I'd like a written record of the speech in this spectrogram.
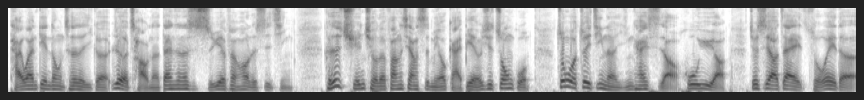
台湾电动车的一个热潮呢？但是那是十月份后的事情。可是全球的方向。像是没有改变，尤其中国，中国最近呢已经开始哦呼吁哦，就是要在所谓的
